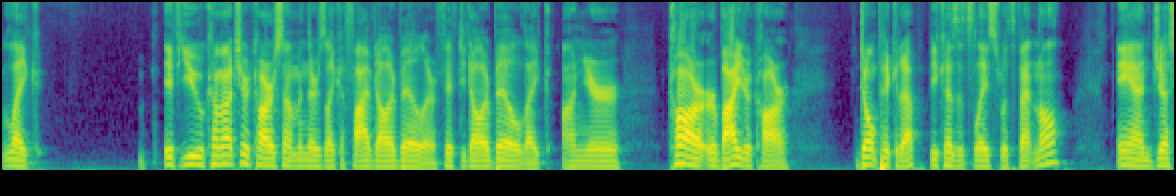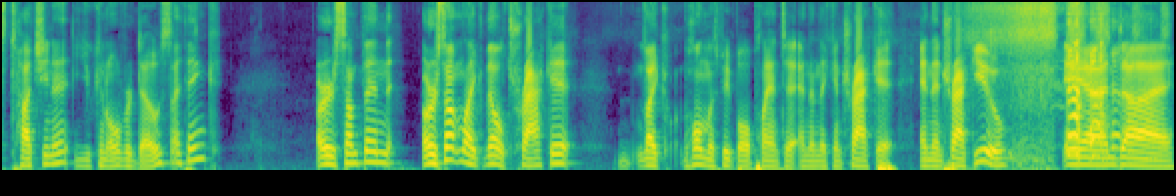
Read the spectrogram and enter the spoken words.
like, if you come out to your car or something, and there's like a five dollar bill or a fifty dollar bill like on your car or by your car, don't pick it up because it's laced with fentanyl, and just touching it you can overdose. I think, or something, or something like they'll track it. Like homeless people plant it, and then they can track it, and then track you, and uh, They're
